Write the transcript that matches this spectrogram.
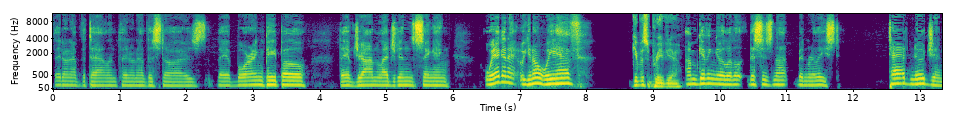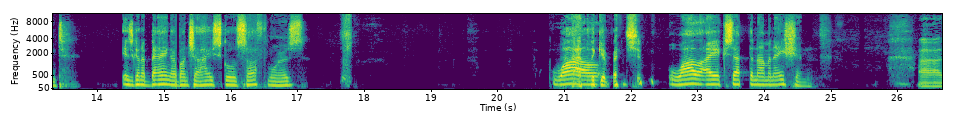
They don't have the talent. They don't have the stars. They have boring people. They have John Legend singing. We're gonna, you know, what we have. Give us a preview. I'm giving you a little. This has not been released. Ted Nugent is gonna bang a bunch of high school sophomores. While At the convention. while I accept the nomination. Uh,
